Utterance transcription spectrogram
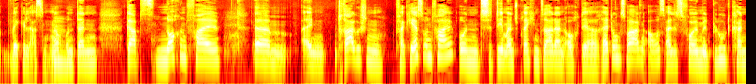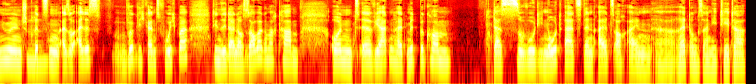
weggelassen. Ne? Und dann gab es noch einen Fall, ähm, einen tragischen Verkehrsunfall und dementsprechend sah dann auch der Rettungswagen aus, alles voll mit Blut, Kanülen, Spritzen, also alles wirklich ganz furchtbar, den sie dann auch sauber gemacht haben. Und äh, wir hatten halt mitbekommen, dass sowohl die Notärztin als auch ein äh, Rettungssanitäter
